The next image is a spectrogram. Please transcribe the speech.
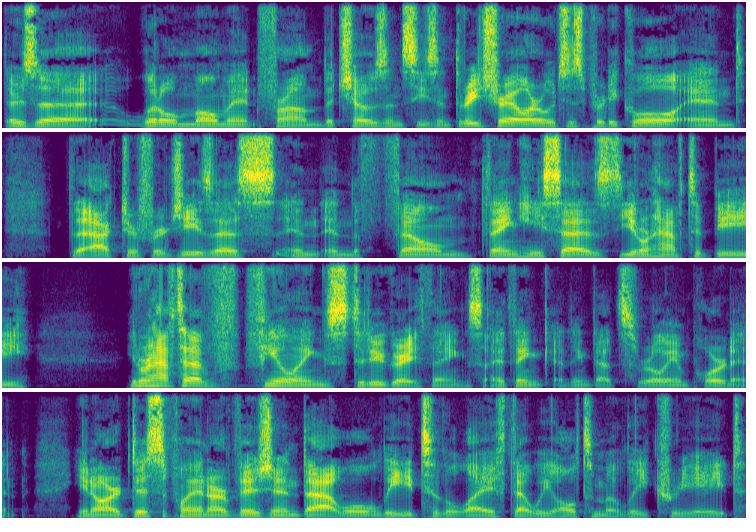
there's a little moment from the Chosen season three trailer, which is pretty cool. And the actor for Jesus in, in the film thing, he says, you don't have to be you don't have to have feelings to do great things. I think I think that's really important. You know, our discipline, our vision, that will lead to the life that we ultimately create.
